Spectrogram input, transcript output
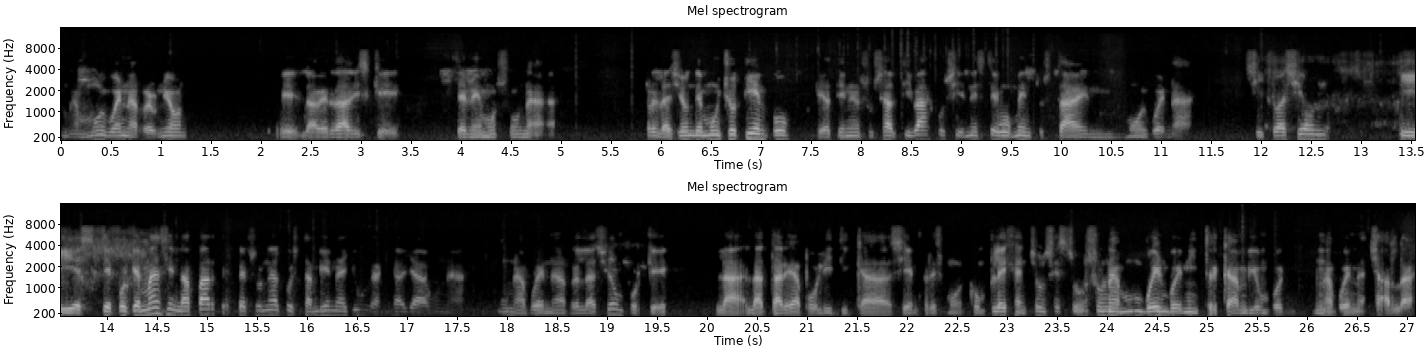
una muy buena reunión. Eh, la verdad es que tenemos una relación de mucho tiempo que ya tiene sus altibajos y en este momento está en muy buena situación y este porque más en la parte personal pues también ayuda que haya una, una buena relación porque la, la, tarea política siempre es muy compleja. Entonces es una, un buen buen intercambio un buen, una buena charla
